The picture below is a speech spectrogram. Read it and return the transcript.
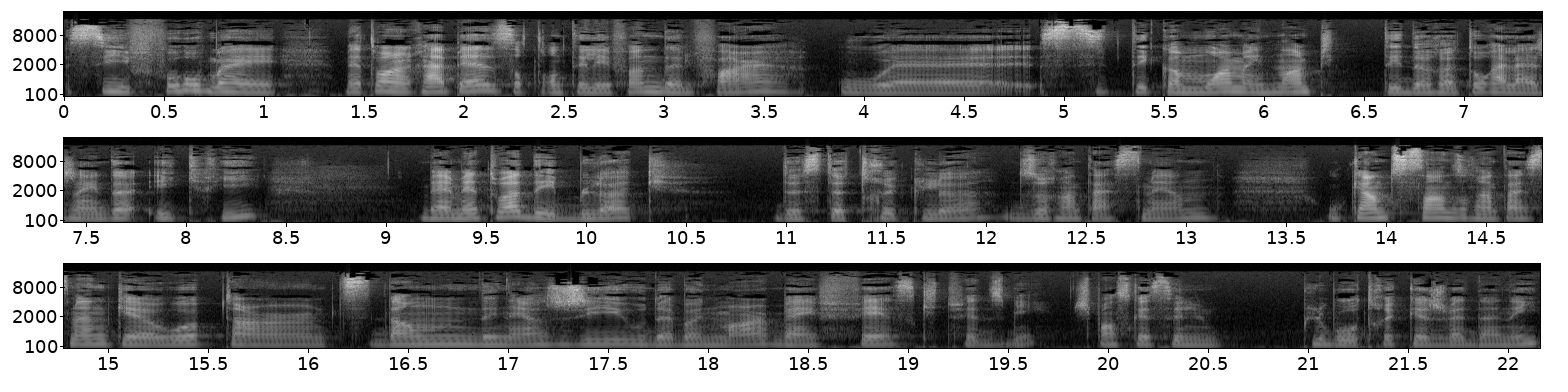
s'il faut, ben mets-toi un rappel sur ton téléphone de le faire ou euh, si t'es comme moi maintenant puis t'es de retour à l'agenda écrit, ben mets-toi des blocs de ce truc-là durant ta semaine. Ou quand tu sens durant ta semaine que oups, t'as un petit down d'énergie ou de bonne humeur, ben fais ce qui te fait du bien. Je pense que c'est le plus beau truc que je vais te donner.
